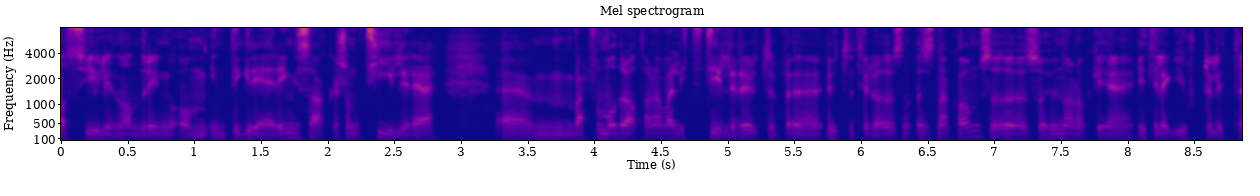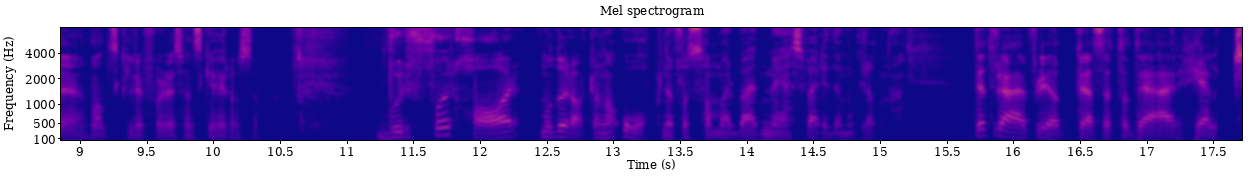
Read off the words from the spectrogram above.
asylinnvandring, om integrering. Saker som tidligere, i hvert fall Moderaterne var litt tidligere ute, ute, til å snakke om. Så, så, hun har nok i tillegg gjort det litt eh, vanskeligere for det svenske Høyre også. Hvorfor har Moderaterna åpne for samarbeid med Sverigedemokraterna? Det tror jeg er fordi at jeg har sett at det er helt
